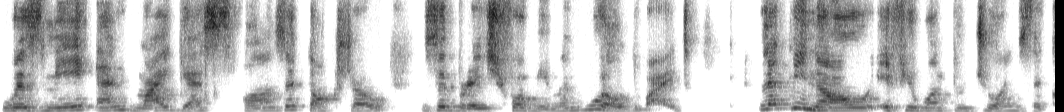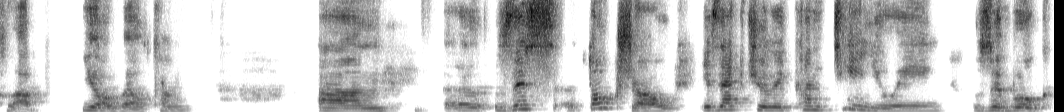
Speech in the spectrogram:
with me and my guests on the talk show, The Bridge for Women Worldwide. Let me know if you want to join the club. You're welcome. Um, uh, this talk show is actually continuing the book,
